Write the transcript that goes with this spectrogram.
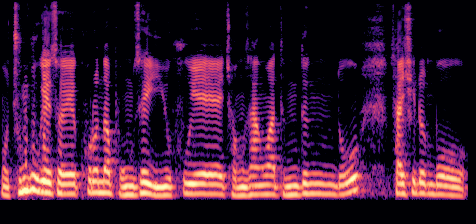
뭐 중국에서의 코로나 봉쇄 이후의 정상화 등등도 사실은 뭐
